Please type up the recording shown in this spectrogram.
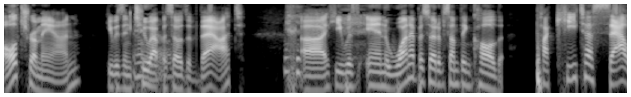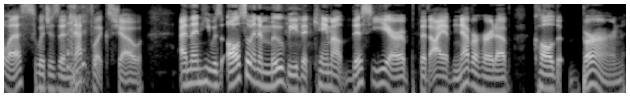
Ultraman. He was in Oh, two wow. episodes of that. uh, he was in one episode of something called Paquita Salas, which is a Netflix show. And then he was also in a movie that came out this year that I have never heard of called Burn.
